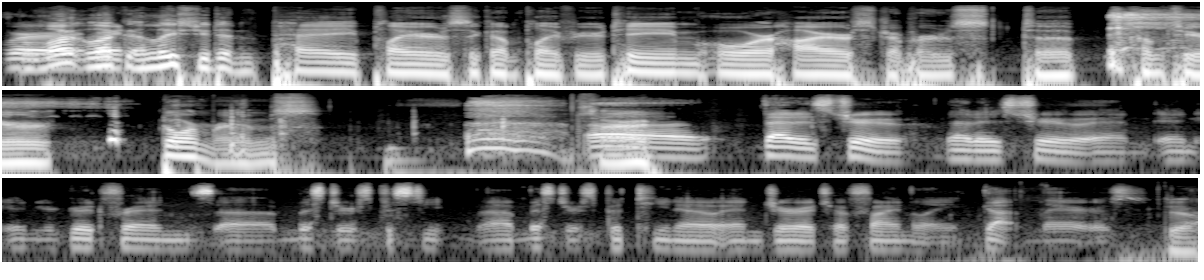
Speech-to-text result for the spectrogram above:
we're Look, look, at least you didn't pay players to come play for your team or hire strippers to come to your dorm rooms. Sorry. Uh, that is true. That is true. And and, and your good friends, uh, Mr. Spati- uh, Mr. Spatino and Jurich have finally gotten theirs. Yeah. Um,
